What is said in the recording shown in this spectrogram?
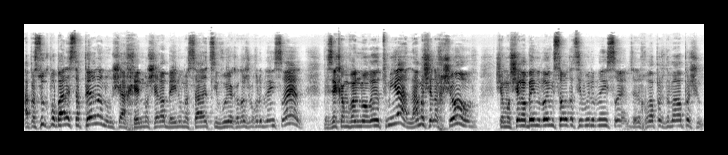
הפסוק פה בא לספר לנו שאכן משה רבינו מסר את ציווי הקדוש ברוך הוא לבני ישראל. וזה כמובן מעורר תמיהה. למה שנחשוב שמשה רבינו לא ימסור את הציווי לבני ישראל? זה לכאורה דבר הפשוט.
